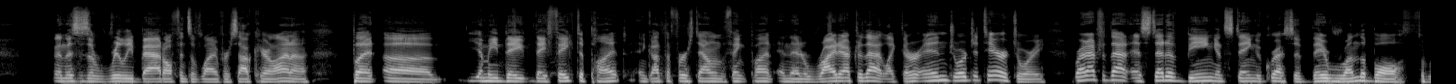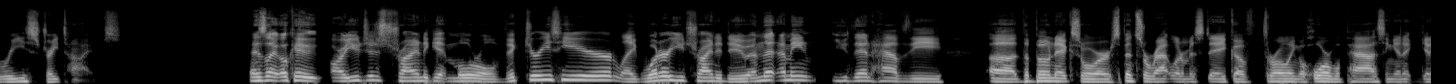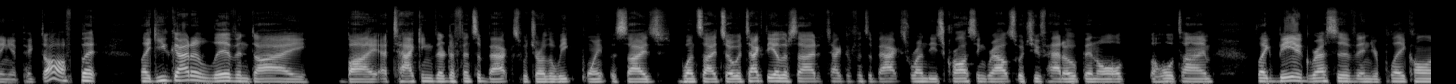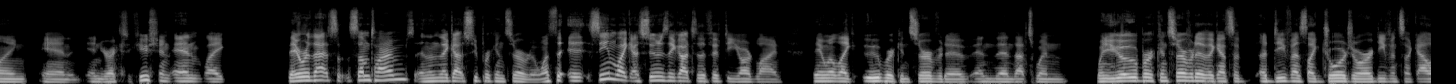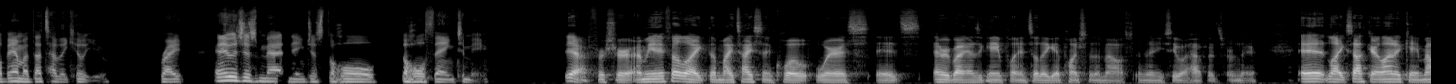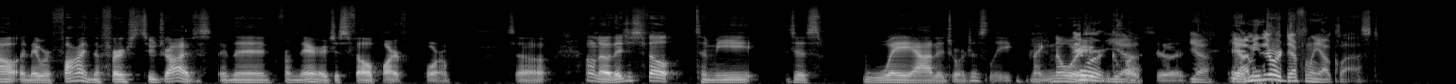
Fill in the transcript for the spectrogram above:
And this is a really bad offensive line for South Carolina. But uh, I mean, they they faked a punt and got the first down on the fake punt, and then right after that, like they're in Georgia territory. Right after that, instead of being and staying aggressive, they run the ball three straight times. And it's like, okay, are you just trying to get moral victories here? Like, what are you trying to do? And then, I mean, you then have the uh, the Bo Nix or Spencer Rattler mistake of throwing a horrible pass and it getting it picked off. But like, you got to live and die by attacking their defensive backs, which are the weak point besides one side. So attack the other side, attack defensive backs, run these crossing routes, which you've had open all the whole time. Like, be aggressive in your play calling and in your execution, and like they were that sometimes, and then they got super conservative. Once the, it seemed like as soon as they got to the 50 yard line, they went like uber conservative, and then that's when when you go uber conservative against a, a defense like Georgia or a defense like Alabama, that's how they kill you, right? And it was just maddening, just the whole the whole thing to me. Yeah, for sure. I mean, it felt like the Mike Tyson quote, where it's it's everybody has a game plan until they get punched in the mouth, and then you see what happens from there. And like South Carolina came out and they were fine the first two drives, and then from there it just fell apart for them. So I don't know. They just felt to me just way out of Georgia's league, like nowhere were, yeah. close to it. Yeah, yeah. I mean, they were definitely outclassed.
